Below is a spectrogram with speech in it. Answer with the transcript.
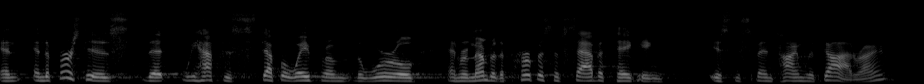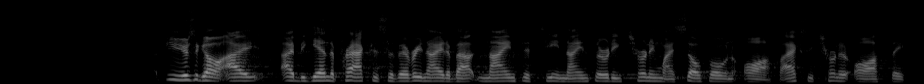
And, and the first is that we have to step away from the world and remember the purpose of Sabbath taking is to spend time with God, right? Few years ago, I, I began the practice of every night about 9.15, 9.30, turning my cell phone off. I actually turn it off. They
